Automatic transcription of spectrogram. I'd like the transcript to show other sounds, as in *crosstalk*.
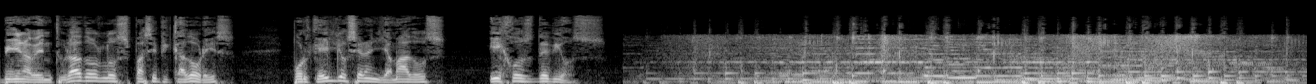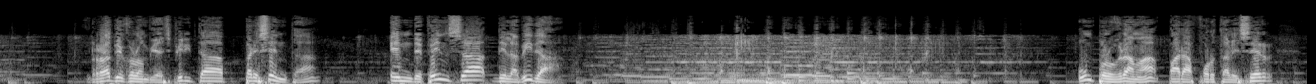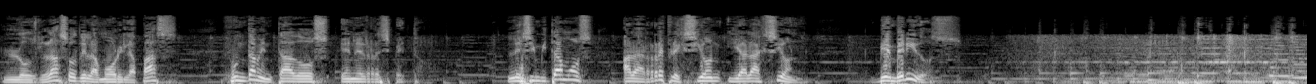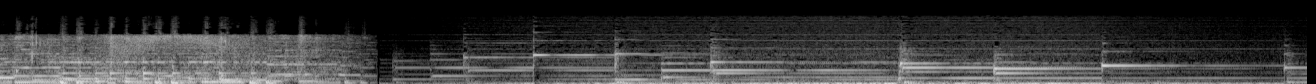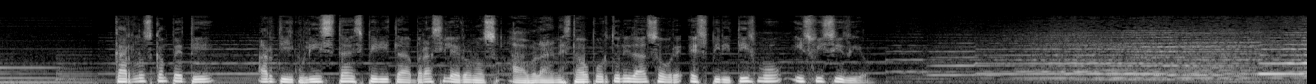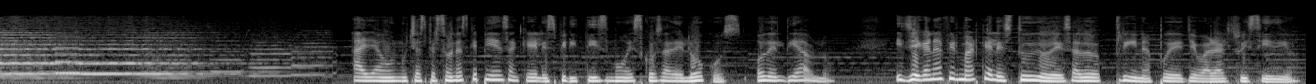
Bienaventurados los pacificadores, porque ellos serán llamados hijos de Dios. Radio Colombia Espírita presenta En Defensa de la Vida. Un programa para fortalecer los lazos del amor y la paz fundamentados en el respeto. Les invitamos a la reflexión y a la acción. Bienvenidos. Carlos Campetti, articulista espírita brasilero, nos habla en esta oportunidad sobre espiritismo y suicidio. Hay aún muchas personas que piensan que el espiritismo es cosa de locos o del diablo y llegan a afirmar que el estudio de esa doctrina puede llevar al suicidio.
